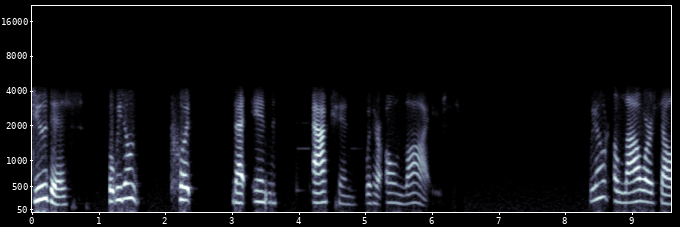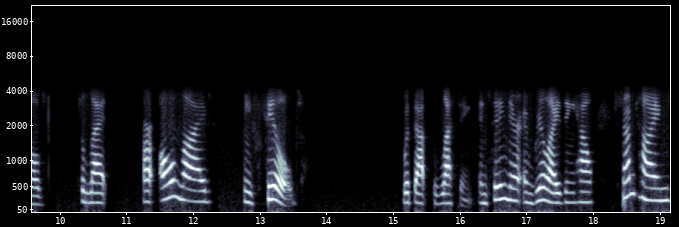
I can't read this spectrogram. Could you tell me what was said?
Do this, but we don't put that in action with our own lives. We don't allow ourselves to let our own lives be filled with that blessing and sitting there and realizing how sometimes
